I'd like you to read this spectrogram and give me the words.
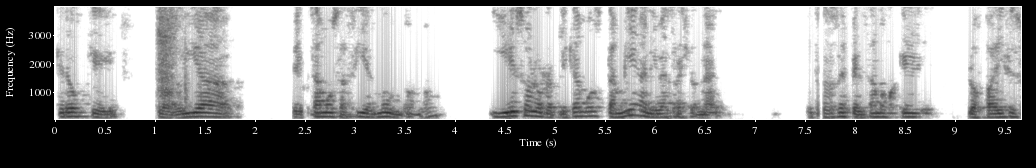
creo que todavía pensamos así el mundo, ¿no? Y eso lo replicamos también a nivel regional. Entonces pensamos que los países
